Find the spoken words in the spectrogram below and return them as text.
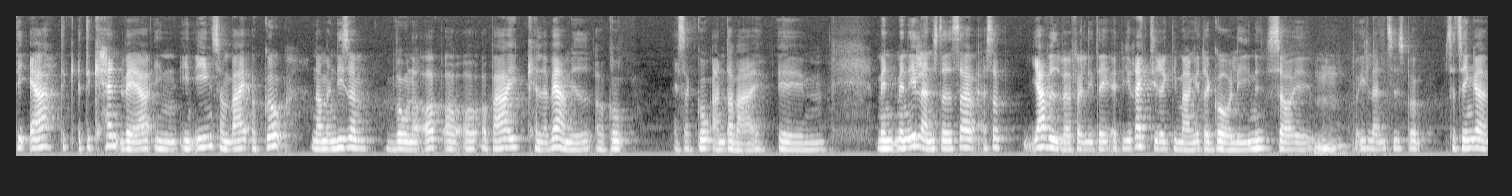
det er, det, det kan være en, en ensom vej at gå, når man ligesom vågner op og, og, og bare ikke kan lade være med at gå, altså gå andre veje. Øhm, men, men et eller andet sted, så altså, jeg ved i hvert fald i dag, at vi er rigtig, rigtig mange, der går alene, så øh, mm. på et eller andet tidspunkt, så tænker jeg,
